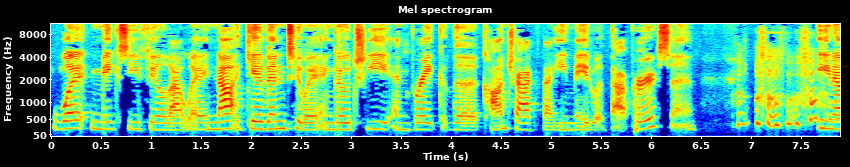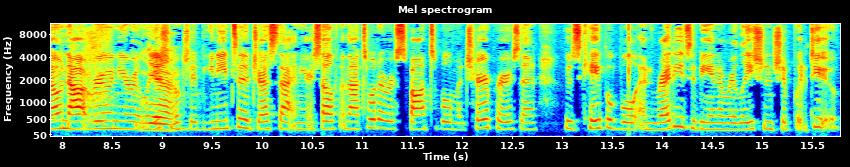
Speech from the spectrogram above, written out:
what makes you feel that way, not give into it and go cheat and break the contract that you made with that person. You know, not ruin your Yeah. relationship. You need to address that in yourself. And that's what a responsible, mature person who's capable and ready to be in a relationship would do.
